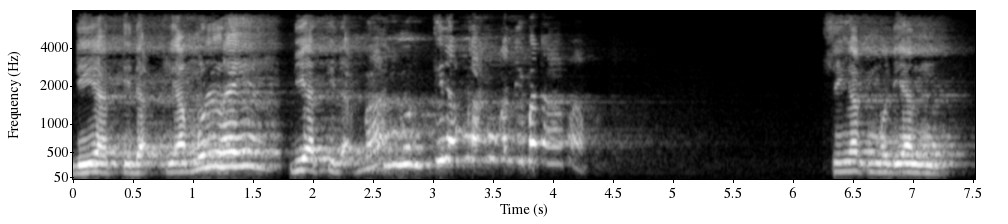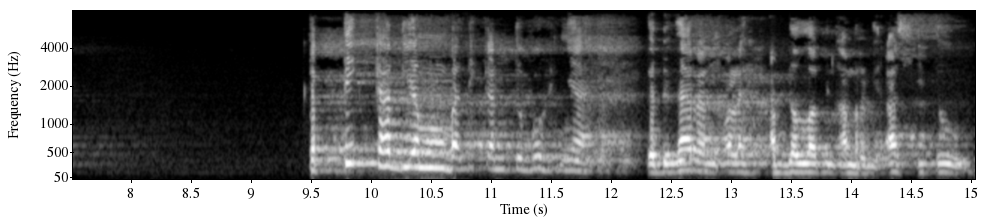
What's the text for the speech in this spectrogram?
dia tidak qiyamul lail, dia tidak bangun, tidak melakukan ibadah apa-apa. Sehingga kemudian ketika dia membalikkan tubuhnya kedengaran oleh Abdullah bin Amr bin As itu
